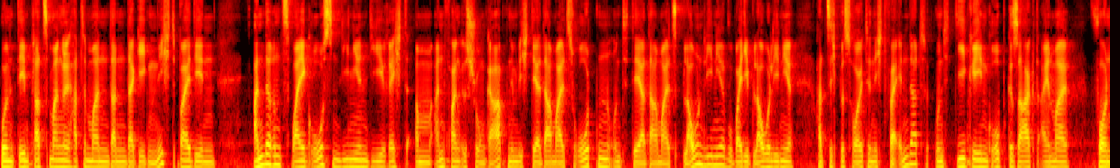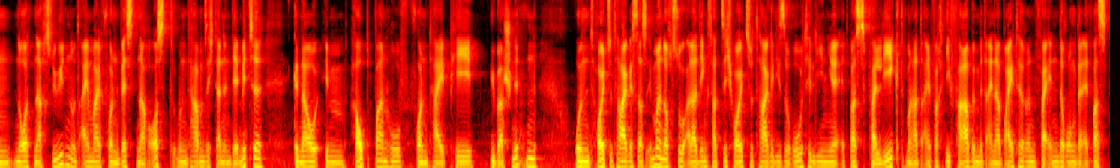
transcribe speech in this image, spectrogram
Und den Platzmangel hatte man dann dagegen nicht bei den anderen zwei großen Linien, die recht am Anfang es schon gab, nämlich der damals roten und der damals blauen Linie, wobei die blaue Linie hat sich bis heute nicht verändert und die gehen grob gesagt einmal von Nord nach Süden und einmal von West nach Ost und haben sich dann in der Mitte genau im Hauptbahnhof von Taipei überschnitten und heutzutage ist das immer noch so, allerdings hat sich heutzutage diese rote Linie etwas verlegt. Man hat einfach die Farbe mit einer weiteren Veränderung dann etwas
